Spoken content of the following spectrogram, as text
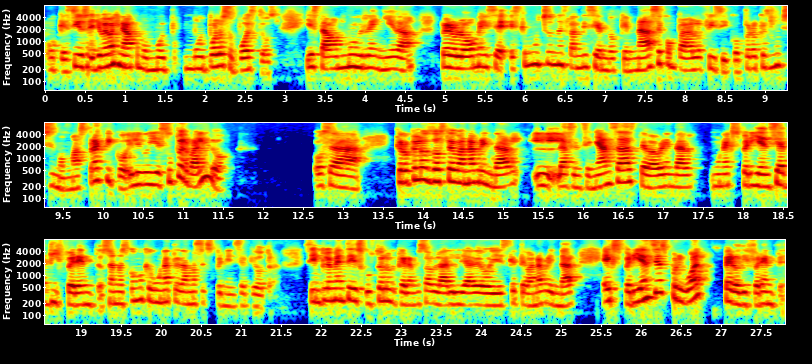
o que sí. O sea, yo me imaginaba como muy, muy por los opuestos y estaba muy reñida, pero luego me dice, es que muchos me están diciendo que nada se compara a lo físico, pero que es muchísimo más práctico. Y le digo, y es súper válido. O sea, creo que los dos te van a brindar las enseñanzas, te va a brindar una experiencia diferente, o sea, no es como que una te da más experiencia que otra, simplemente y es justo lo que queremos hablar el día de hoy, es que te van a brindar experiencias por igual, pero diferentes,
